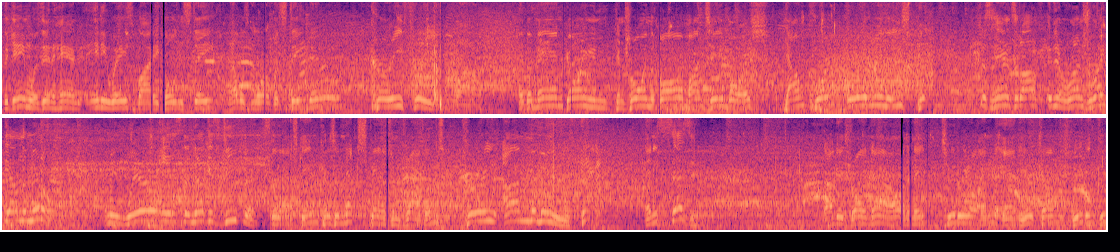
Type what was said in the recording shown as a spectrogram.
The game was in hand anyways by Golden State. That was more of a statement. Curry three. Wow. The man going and controlling the ball, Monte Morris. Down court, early release. Pick. Just hands it off and it runs right down the middle. I mean, where is the Nuggets defense? The last game because of neck spasm problems. Curry on the move. And he Says it. Nuggets right now on an 8-2 to run, and here comes weaving through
